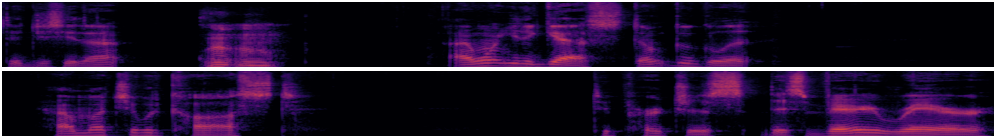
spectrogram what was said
Did you see that? Uh-uh. I want you to guess, don't Google it, how much it would cost to purchase this very rare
